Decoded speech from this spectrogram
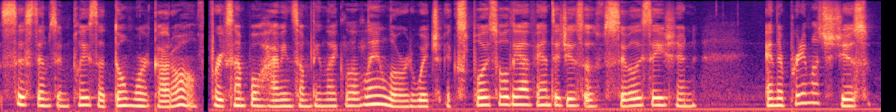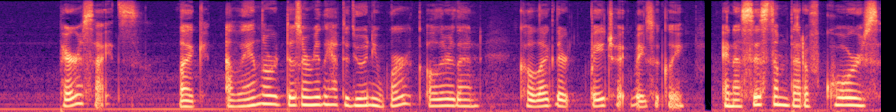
systems in place that don't work at all. For example, having something like the landlord, which exploits all the advantages of civilization, and they're pretty much just parasites. Like, a landlord doesn't really have to do any work other than collect their paycheck, basically. and a system that of course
